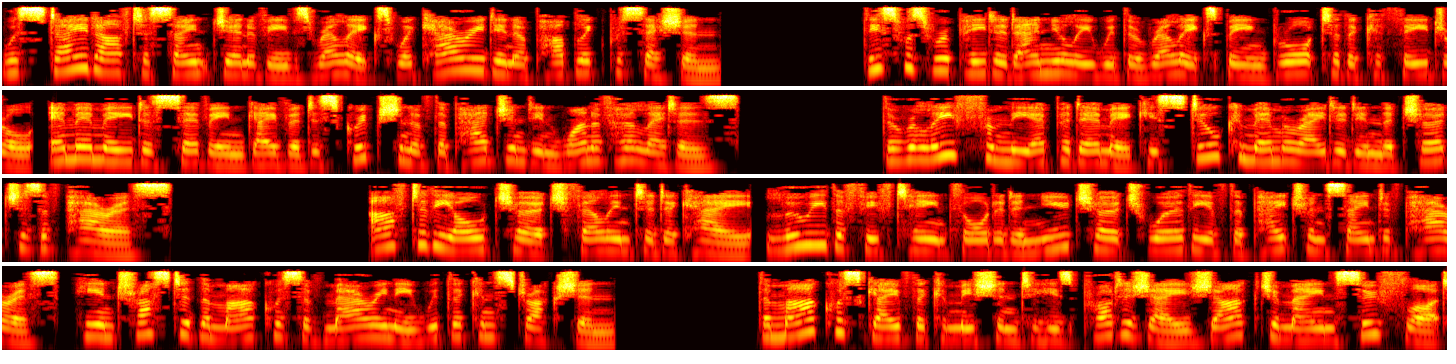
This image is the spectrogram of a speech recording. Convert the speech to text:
was stayed after Saint Genevieve's relics were carried in a public procession. This was repeated annually with the relics being brought to the cathedral. Mme de Sévigné gave a description of the pageant in one of her letters. The relief from the epidemic is still commemorated in the churches of Paris. After the old church fell into decay, Louis XV ordered a new church worthy of the patron saint of Paris. He entrusted the Marquis of Marigny with the construction. The Marquis gave the commission to his protégé Jacques-Germain Soufflot,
